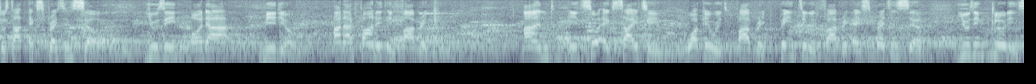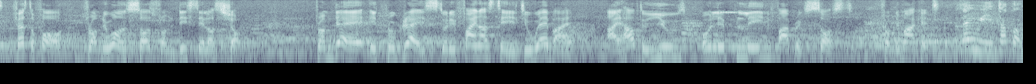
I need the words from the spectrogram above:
to start expressing self using other medium. And I found it in fabric. And it's so exciting working with fabric, painting with fabric, expressing self using clothing, first of all, from the ones sourced from this tailor's shop. From there, it progressed to the final stage whereby I have to use only plain fabric sourced from the market. When we talk of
